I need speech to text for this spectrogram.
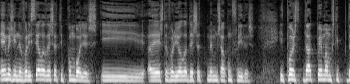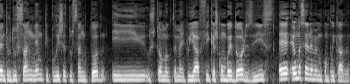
É, imagina, a varicela deixa tipo com bolhas e esta variola deixa-te mesmo já com feridas. E depois dá-te poemamos tipo dentro do sangue mesmo, tipo lixa-te o sangue todo e o estômago também. Tu já ficas com dores e isso. É, é uma cena mesmo complicada.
